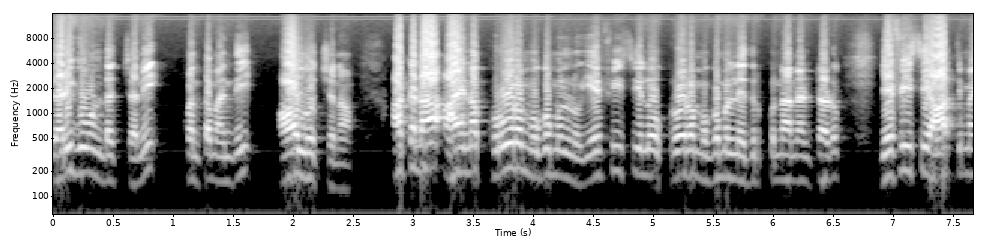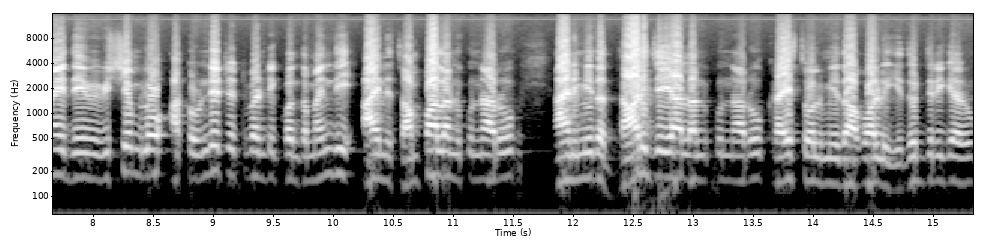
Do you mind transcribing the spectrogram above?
జరిగి ఉండొచ్చని కొంతమంది ఆలోచన. అక్కడ ఆయన క్రూర ముగములను ఏఫీసీలో క్రూర ముగములను ఎదుర్కొన్నానంటాడు. ఏఫీసీ ఆర్తిమయ దేవి విషయంలో అక్కడ ఉండేటటువంటి కొంతమంది ఆయన చంపాలనుకున్నారు ఆయన మీద దాడి చేయాలనుకున్నారు క్రైస్తవుల మీద వాళ్ళు ఎదురుదిరిగారు.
